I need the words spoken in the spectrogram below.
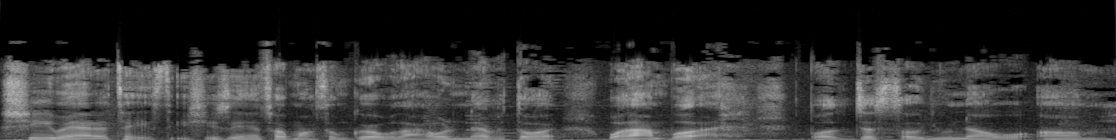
She mad at Taystee. She's saying talking about some girl. Well, I would have never thought. Well, I'm, but, but just so you know, um,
